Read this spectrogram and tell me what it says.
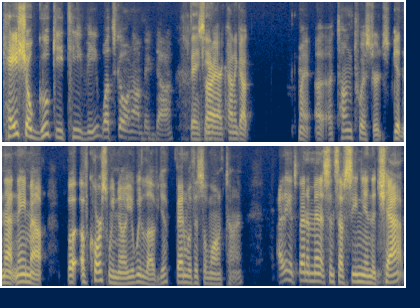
Keishoguki TV. What's going on, big dog? Thank Sorry, you. I kind of got my a tongue twister just getting that name out. But of course, we know you. We love you. Been with us a long time. I think it's been a minute since I've seen you in the chat.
